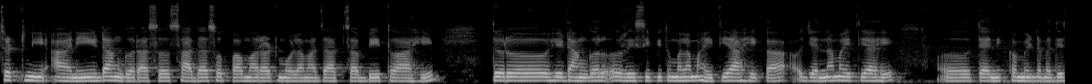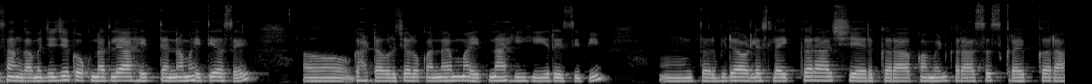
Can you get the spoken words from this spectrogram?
चटणी आणि डांगर. असं साधा सोपा मराठमोळा माझा आजचा बेत आहे. तर हे डांगर रेसिपी तुम्हाला माहिती आहे का? ज्यांना माहिती आहे त्यांनी कमेंटमध्ये सांगा. म्हणजे जे कोकणातले आहेत त्यांना माहिती असेल. घाटावरच्या लोकांना माहीत नाही ही रेसिपी तर व्हिडिओ आवडल्यास लाईक करा शेअर करा कमेंट करा सबस्क्राईब करा.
